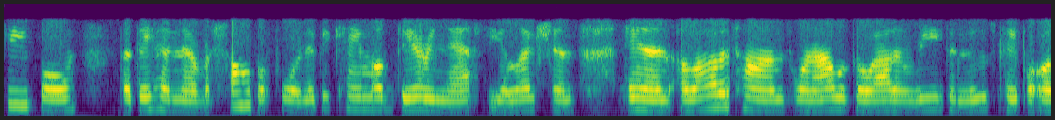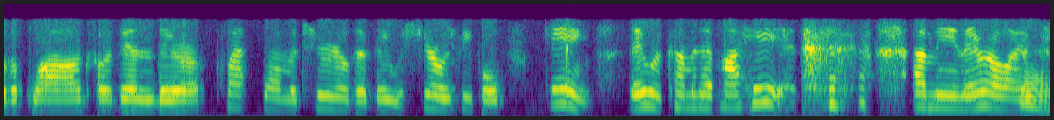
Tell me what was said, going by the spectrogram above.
people that they had never saw before. And it became a very nasty election. And a lot of times when I would go out and read the newspaper or the blogs or then their platform material that they would share with people, King, they were coming at my head. I mean, they were like, mm.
